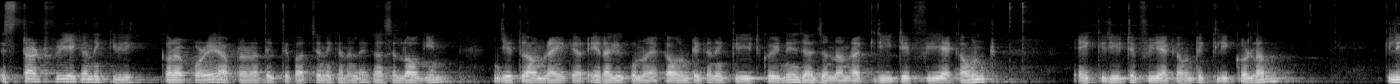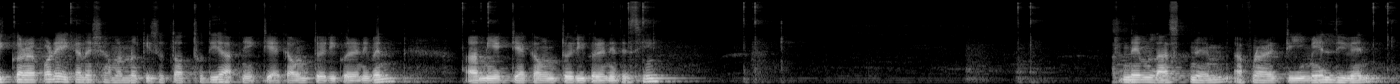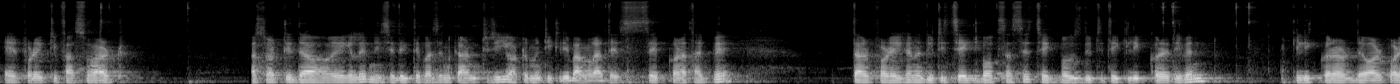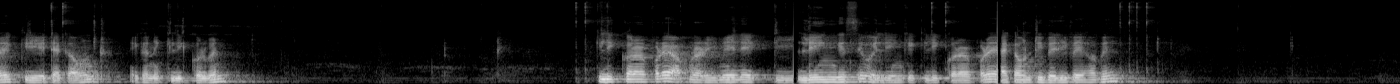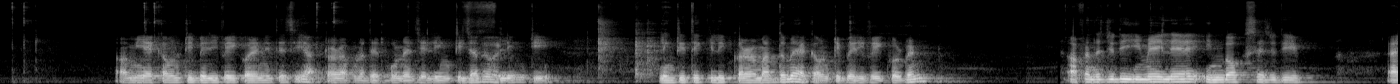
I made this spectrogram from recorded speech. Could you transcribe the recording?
স্টার্ট ফ্রি এখানে ক্লিক করার পরে আপনারা দেখতে পাচ্ছেন এখানে লেখা আছে লগ ইন যেহেতু আমরা একা- এর আগে কোনো অ্যাকাউন্ট এখানে ক্রিয়েট করিনি, যার জন্য আমরা ক্রিয়েট এ ফ্রি অ্যাকাউন্ট এই ক্রিয়েট এ ফ্রি অ্যাকাউন্টে ক্লিক করলাম। ক্লিক করার পরে এখানে সামান্য কিছু তথ্য দিয়ে আপনি একটি অ্যাকাউন্ট তৈরি করে নেবেন। আমি একটি অ্যাকাউন্ট তৈরি করে নিতেছি। নেম লাস্ট নেম আপনার একটি ইমেল দিবেন, এরপর একটি পাসওয়ার্ড পাসওয়ার্ডটি দেওয়া হয়ে গেলে নিচে দেখতে পাচ্ছেন কান্ট্রি অটোমেটিকলি বাংলাদেশ সেভ করা থাকবে। তারপরে এখানে দুটি চেক বক্স আছে চেক বক্স দুটিতে ক্লিক করে দিবেন। ক্লিক করার দেওয়ার পরে ক্রিয়েট অ্যাকাউন্ট এখানে ক্লিক করবেন। ক্লিক করার পরে আপনার ইমেইলে একটি লিঙ্ক গেছে, ওই লিঙ্কে ক্লিক করার পরে অ্যাকাউন্টটি ভেরিফাই হবে। আমি অ্যাকাউন্টটি ভেরিফাই করে নিতেছি। আপনারা, আপনাদের ফোনে যে লিঙ্কটি যাবে, ওই লিঙ্কটি লিঙ্কটিতে ক্লিক করার মাধ্যমে অ্যাকাউন্টটি ভেরিফাই করবেন। আপনাদের যদি ইমেইলে ইনবক্সে যদি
